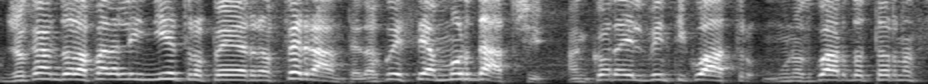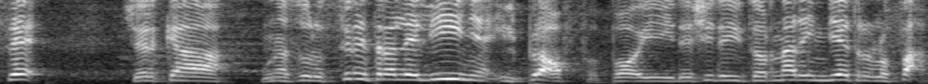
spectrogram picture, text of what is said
giocando la palla all'indietro per Ferrante. Da questi a Mordacci, ancora il 24, uno sguardo attorno a sé. Cerca una soluzione tra le linee, il prof poi decide di tornare indietro, lo fa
